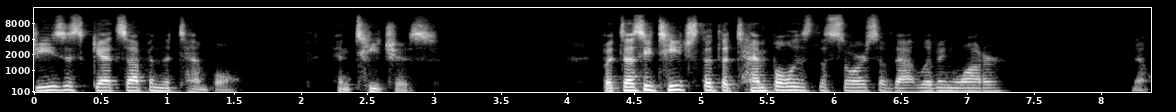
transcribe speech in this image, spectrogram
Jesus gets up in the temple and teaches. But does he teach that the temple is the source of that living water? No.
